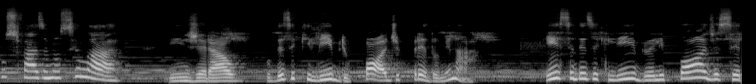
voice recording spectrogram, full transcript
nos fazem oscilar e, em geral, o desequilíbrio pode predominar. Esse desequilíbrio ele pode ser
